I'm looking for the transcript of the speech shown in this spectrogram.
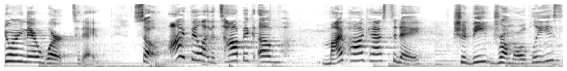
during their work today. So, I feel like the topic of my podcast today should be drumroll, please.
